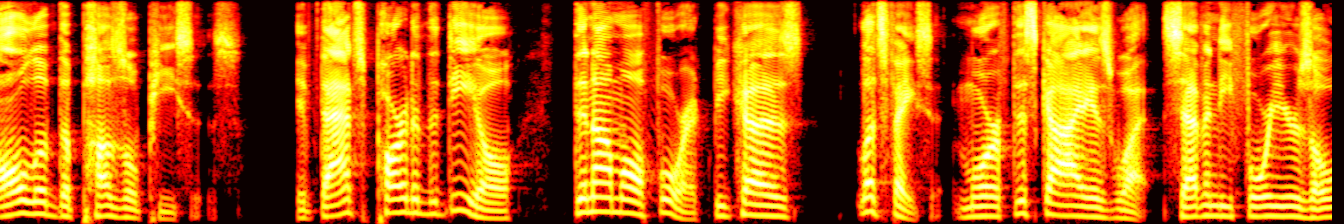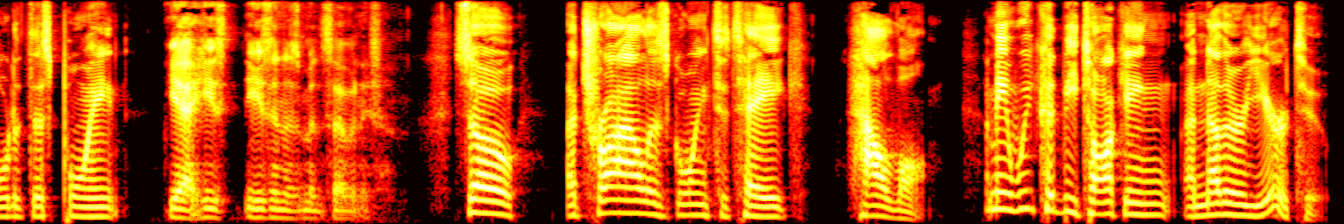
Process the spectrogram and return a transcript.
all of the puzzle pieces. If that's part of the deal, then I'm all for it because let's face it, Morph, this guy is what, 74 years old at this point? Yeah, he's he's in his mid 70s. So a trial is going to take how long? I mean, we could be talking another year or two,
